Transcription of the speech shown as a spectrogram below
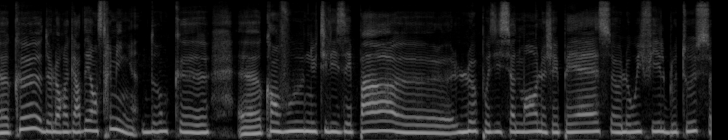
euh, que de le regarder en streaming. Donc, euh, euh, quand vous n'utilisez pas le positionnement, le GPS, le Wi-Fi, le Bluetooth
